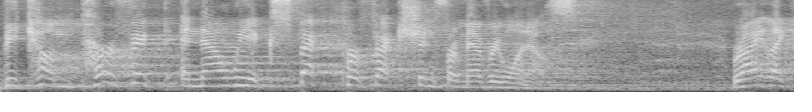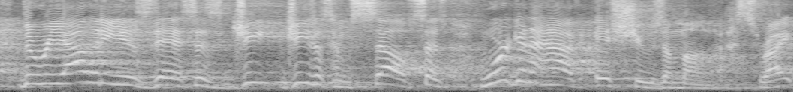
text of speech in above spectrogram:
become perfect and now we expect perfection from everyone else. Right? Like the reality is this: is G- Jesus Himself says we're going to have issues among us, right?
